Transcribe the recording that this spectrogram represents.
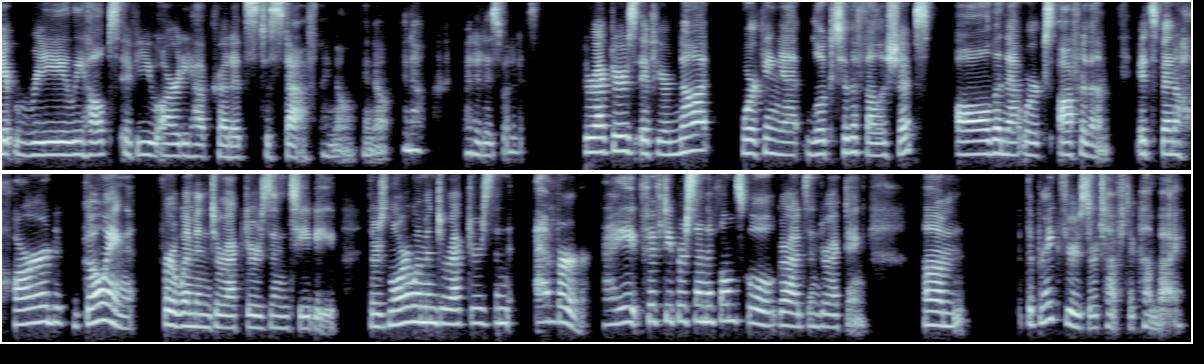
It really helps if you already have credits to staff. I know, I know, I know, but it is what it is. Directors, if you're not working yet, look to the fellowships. All the networks offer them. It's been hard going for women directors in TV. There's more women directors than ever, right? 50% of film school grads in directing. Um, the breakthroughs are tough to come by.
